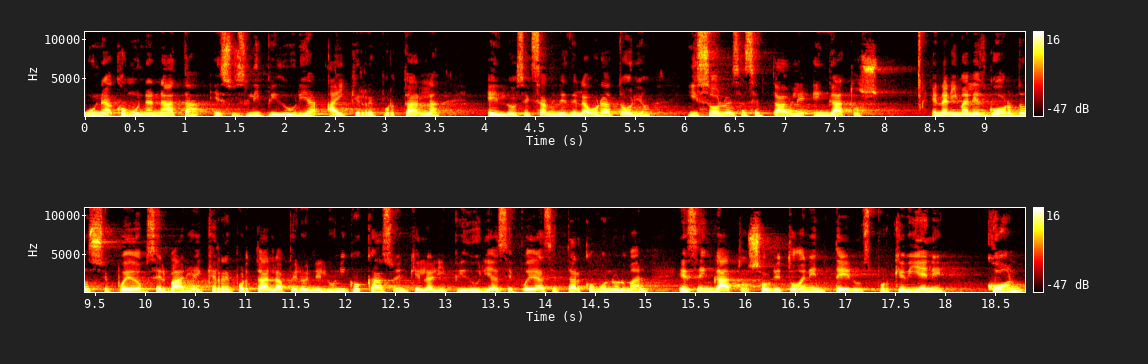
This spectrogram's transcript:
una, como una nata, eso es lipiduria, hay que reportarla en los exámenes de laboratorio y solo es aceptable en gatos. En animales gordos se puede observar y hay que reportarla, pero en el único caso en que la lipiduria se puede aceptar como normal es en gatos, sobre todo en enteros, porque viene con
